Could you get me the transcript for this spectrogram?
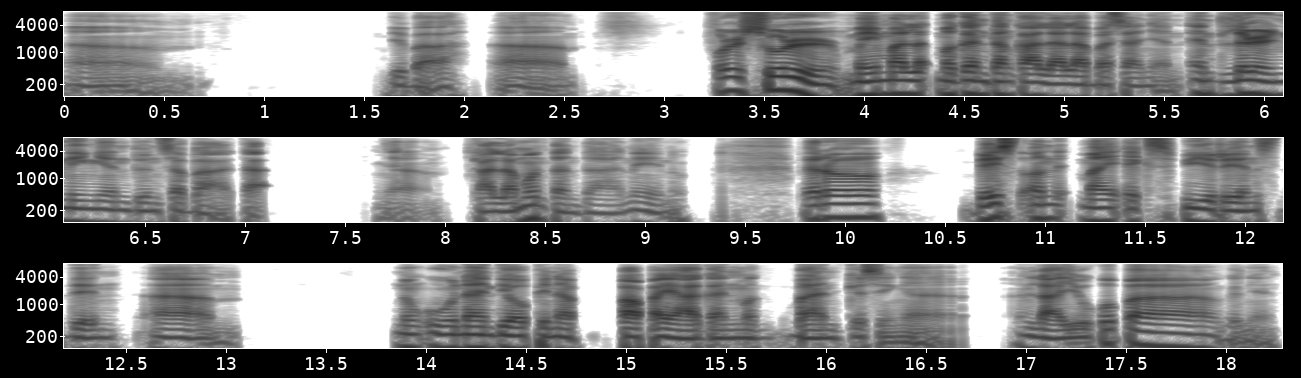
Um, di ba? Um, for sure, may mal- magandang kalalabasan yan and learning yan dun sa bata. Yeah. Kala mo tandaan eh, no? Pero based on my experience din, um, nung una hindi ako pinapapayagan mag-band kasi nga ang layo ko pa, ganyan.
